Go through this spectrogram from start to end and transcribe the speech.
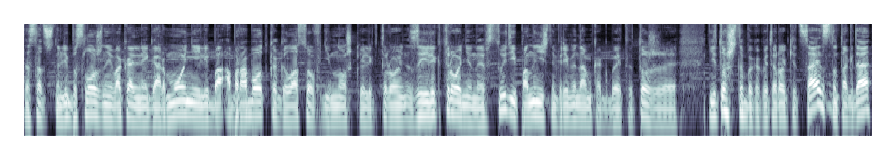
достаточно либо сложные вокальные гармонии, либо обработка голосов немножко электрон... заэлектроненная в студии. По нынешним временам как бы это тоже не то чтобы какой-то rocket science, но тогда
